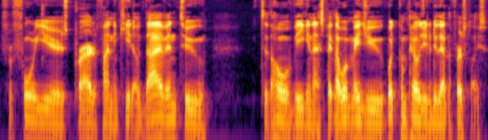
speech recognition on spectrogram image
for four years prior to finding keto. Dive into to the whole vegan aspect. Like, what made you? What compelled you to do that in the first place?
